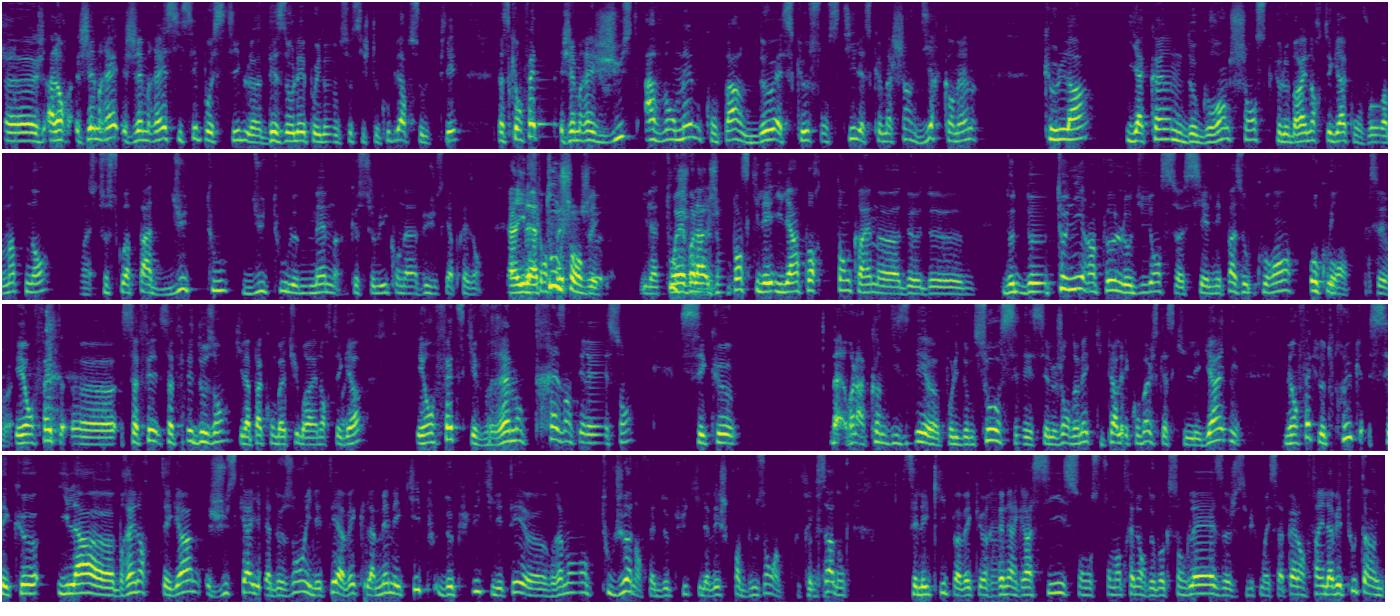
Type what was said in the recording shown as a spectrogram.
Euh, alors, j'aimerais, j'aimerais, si c'est possible, désolé Polydomso si je te coupe l'herbe sous le pied, parce qu'en fait, j'aimerais juste, avant même qu'on parle de est-ce que son style, est-ce que machin, dire quand même que là, il y a quand même de grandes chances que le Brian Ortega qu'on voit maintenant, Ouais. ce soit pas du tout, du tout le même que celui qu'on a vu jusqu'à présent. Car il Parce a tout fait, changé. Il a tout Ouais, changé. voilà, je pense qu'il est, il est important quand même euh, de, de, de- de tenir un peu l'audience, si elle n'est pas au courant, au courant. Vrai. Et en fait, euh, ça, fait ça fait deux ans qu'il n'a pas combattu Brian Ortega. Et en fait, ce qui est vraiment très intéressant, c'est que, bah voilà, comme disait euh, Polydomso, c'est c'est le genre de mec qui perd les combats jusqu'à ce qu'il les gagne. Mais en fait, le truc, c'est que il a euh, Brian Ortega jusqu'à il y a deux ans, il était avec la même équipe depuis qu'il était vraiment tout jeune, en fait, depuis qu'il avait, je crois, 12 ans, un truc comme ça. Donc, c'est l'équipe avec euh, René Grassi, son, son entraîneur de boxe anglaise, je ne sais plus comment il s'appelle. Enfin, il avait tout un,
